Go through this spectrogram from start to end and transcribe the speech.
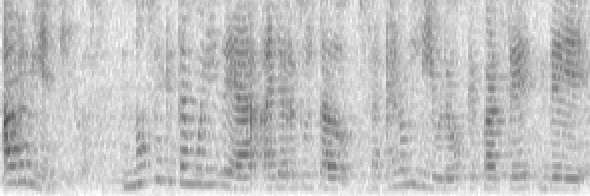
Ahora bien chicos, no sé qué tan buena idea haya resultado sacar un libro que parte de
